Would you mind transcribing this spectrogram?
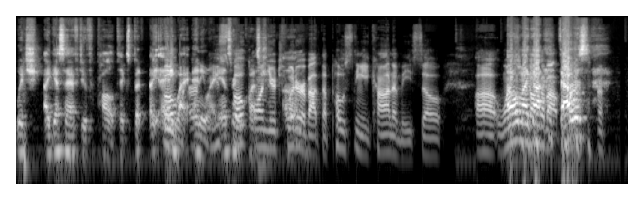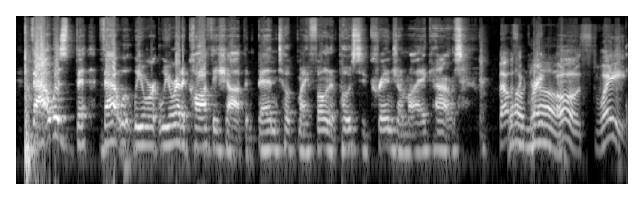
which i guess i have to do for politics but uh, anyway Spoke- anyway you answering the spoke question on your Twitter um, about the posting economy. So, uh, once oh you my talk god about that per- was that was that we were we were at a coffee shop and ben took my phone and posted cringe on my account that was Oh, a great no. post. Wait,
